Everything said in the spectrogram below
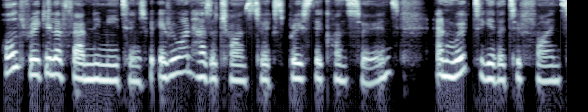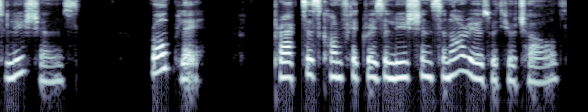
Hold regular family meetings where everyone has a chance to express their concerns and work together to find solutions. Role play. Practice conflict resolution scenarios with your child.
